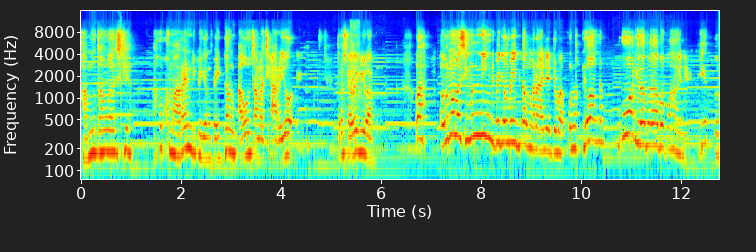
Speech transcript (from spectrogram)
kamu tahu gak sih? Aku kemarin dipegang-pegang tahu sama si Aryo. Terus Feli bilang, lah lu mah masih mending dipegang-pegang mana aja coba punah doang kan gua diraba-raba pahanya gitu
